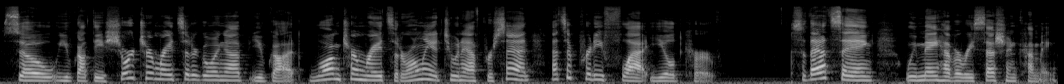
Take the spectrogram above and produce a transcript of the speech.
So you've got these short term rates that are going up, you've got long term rates that are only at 2.5%. That's a pretty flat yield curve. So that's saying we may have a recession coming.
